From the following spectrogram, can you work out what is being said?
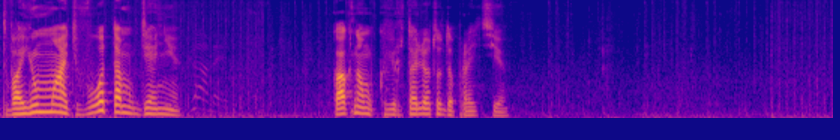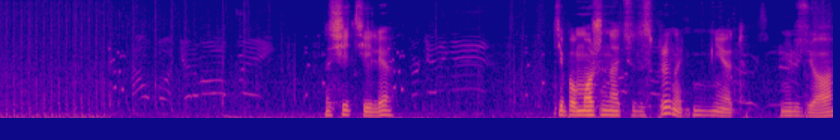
Твою мать, вот там, где они. Как нам к вертолету до пройти? Защитили. Типа, можно отсюда спрыгнуть? Нет, нельзя.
